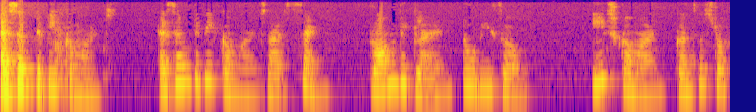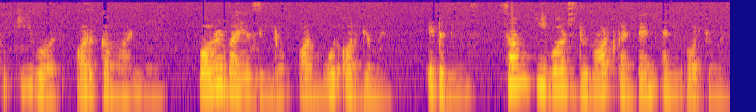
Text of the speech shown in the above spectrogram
SMTP commands. SMTP commands are sent from the client to the server. Each command consists of a keyword or a command name followed by a zero or more argument. It means some keywords do not contain any argument.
